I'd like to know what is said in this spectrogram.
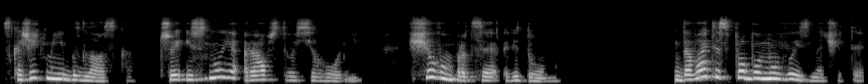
Скажіть мені, будь ласка, чи існує рабство сьогодні? Що вам про це відомо? Давайте спробуємо визначити,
